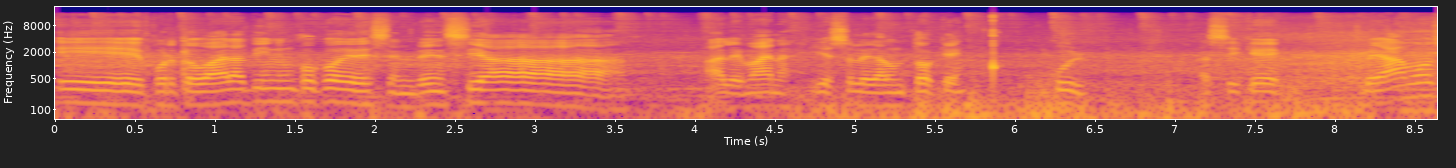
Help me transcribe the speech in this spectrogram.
eh, Puerto Vara tiene un poco de descendencia alemana y eso le da un toque cool así que veamos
